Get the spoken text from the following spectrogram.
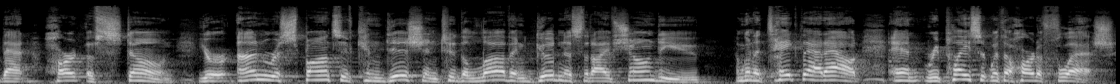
that heart of stone, your unresponsive condition to the love and goodness that I've shown to you. I'm going to take that out and replace it with a heart of flesh,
